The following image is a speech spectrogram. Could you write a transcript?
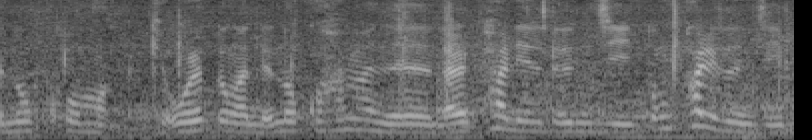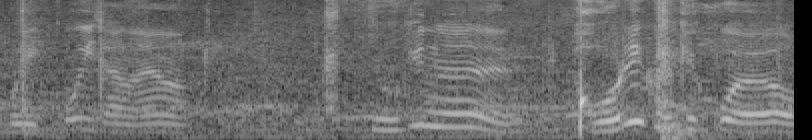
내놓고 막 이렇게 오랫동안 내놓고 하면은 날파리든지 똥파리든지 뭐 꼬이잖아요. 여기는 벌이 그렇게 꼬여요.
